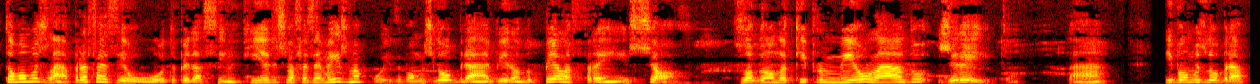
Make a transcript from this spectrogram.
Então vamos lá, para fazer o outro pedacinho aqui, a gente vai fazer a mesma coisa. Vamos dobrar virando pela frente, ó, jogando aqui pro meu lado direito, tá? E vamos dobrar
